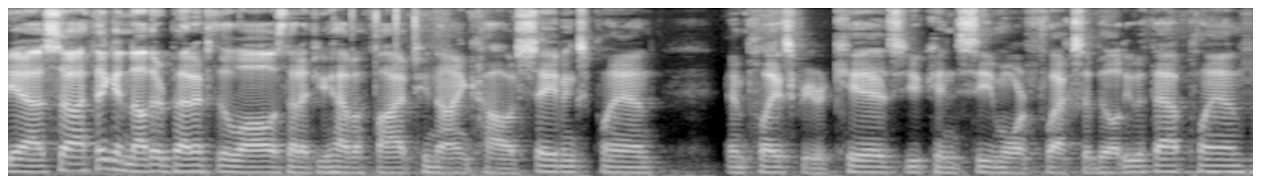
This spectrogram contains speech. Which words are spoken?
Yeah, so I think another benefit of the law is that if you have a 529 college savings plan in place for your kids, you can see more flexibility with that plan.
